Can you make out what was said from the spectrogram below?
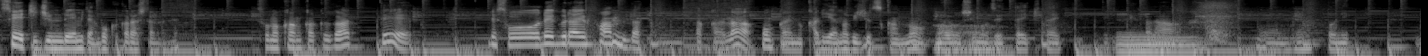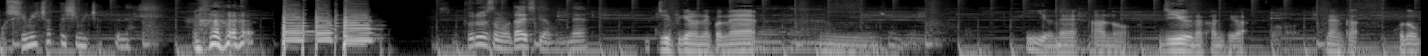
聖地巡礼みたいな僕からしたらね。その感覚があってでそれぐらいファンだったから今回の刈谷の美術館の催しも絶対行きたいって言ってきてからもう本当にもう染みちゃって染みちゃってね。ブルースも大好きだもんね、10匹の猫ね。え。ーうん。いいよね。あの、自由な感じが。なんか、子供、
